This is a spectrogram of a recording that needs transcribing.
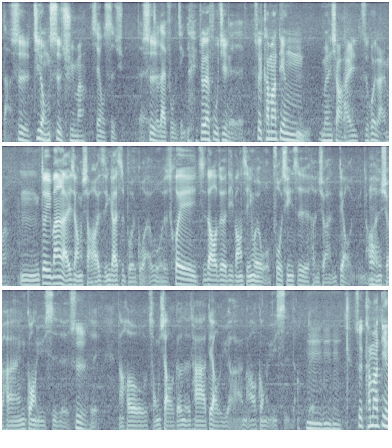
大。是基隆市区吗？基隆市区。是就在附近，就在附近。对对，所以看妈店你们小孩子会来吗？嗯，对，一般来讲，小孩子应该是不会过来。我会知道这个地方，是因为我父亲是很喜欢钓鱼，然后很喜欢逛鱼市的。是，对。然后从小跟着他钓鱼啊，然后逛鱼市这样。嗯嗯嗯。所以看妈店，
